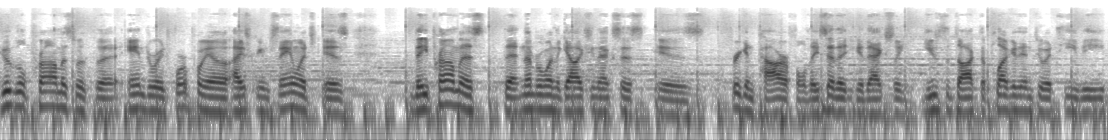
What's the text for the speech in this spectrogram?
Google promised with the Android 4.0 ice cream sandwich is they promised that number one, the Galaxy Nexus is freaking powerful. They said that you could actually use the dock to plug it into a TV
